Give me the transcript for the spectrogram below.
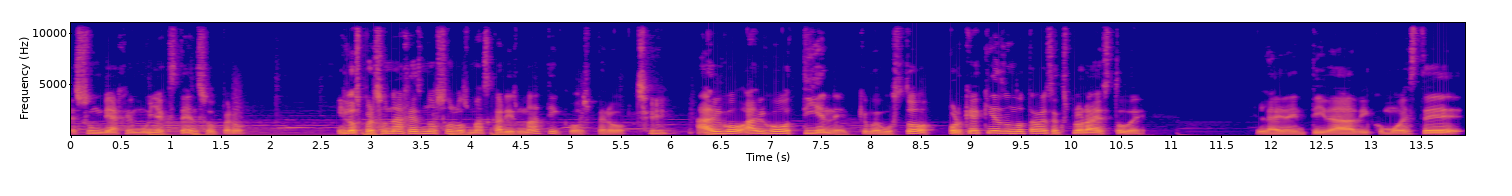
es un viaje muy extenso, pero... Y los personajes no son los más carismáticos, pero sí. algo, algo tiene que me gustó. Porque aquí es donde otra vez explora esto de la identidad y como este,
